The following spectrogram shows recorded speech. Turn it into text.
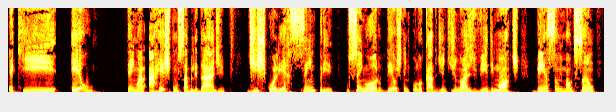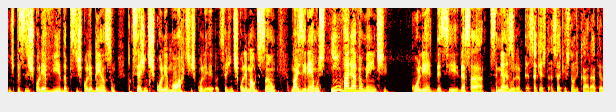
é que eu tenho a, a responsabilidade de escolher sempre o Senhor, o Deus tem colocado diante de nós vida e morte, bênção e maldição. A gente precisa escolher vida, precisa escolher bênção. Porque se a gente escolher morte, escolher, se a gente escolher maldição, nós iremos invariavelmente colher desse, dessa semeadura. Essa, essa, questão, essa questão de caráter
